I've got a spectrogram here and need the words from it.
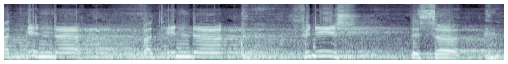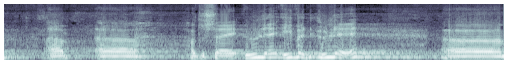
But in the but in the Finnish this uh, uh, uh, how to say Yle, even Yle um,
